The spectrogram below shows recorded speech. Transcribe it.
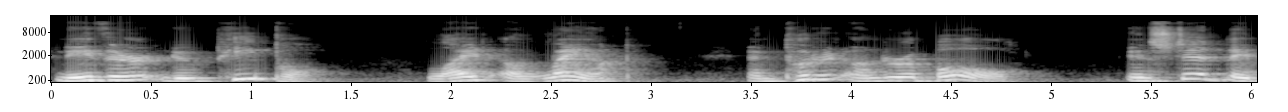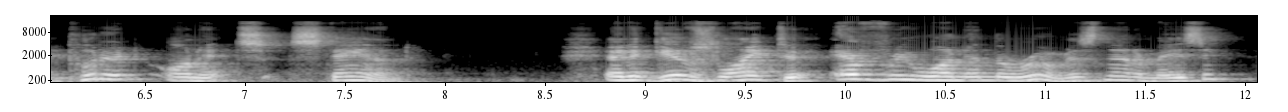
Neither do people light a lamp and put it under a bowl. Instead, they put it on its stand. And it gives light to everyone in the room. Isn't that amazing?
